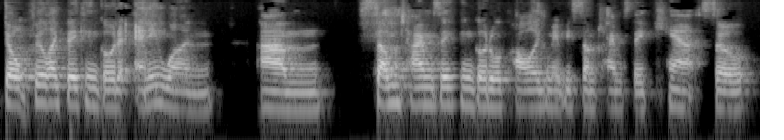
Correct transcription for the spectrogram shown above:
don't feel like they can go to anyone. Um, sometimes they can go to a colleague, maybe sometimes they can't. So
